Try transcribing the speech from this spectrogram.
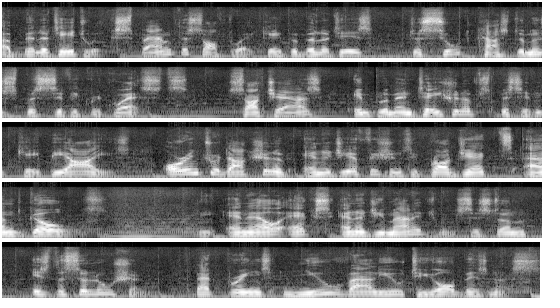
Ability to expand the software capabilities to suit customers' specific requests such as implementation of specific KPIs or introduction of energy efficiency projects and goals. The Enel X Energy Management System is the solution that brings new value to your business.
